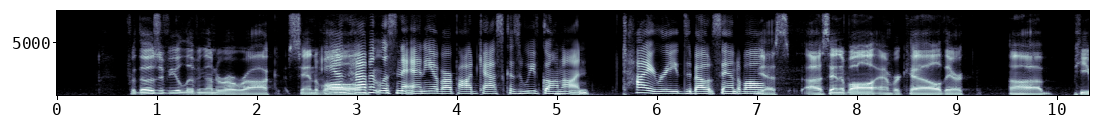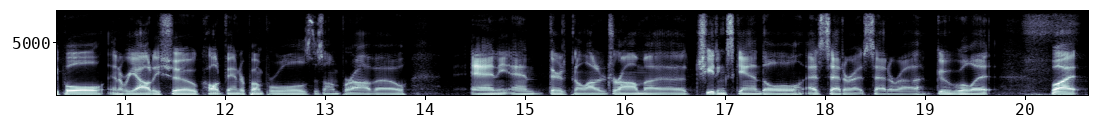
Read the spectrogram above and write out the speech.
For those of you living under a rock, Sandoval. And haven't listened to any of our podcasts because we've gone on tirades about Sandoval. Yes, uh, Sandoval and Raquel. They're uh, people in a reality show called Vanderpump Rules. is on Bravo, and and there's been a lot of drama, cheating scandal, et cetera, et cetera. Google it. But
